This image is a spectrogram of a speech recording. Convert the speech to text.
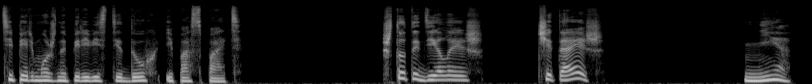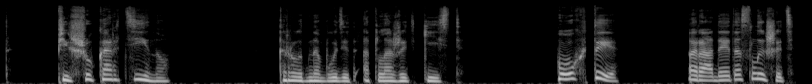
теперь можно перевести дух и поспать. Что ты делаешь? Читаешь? Нет, пишу картину. Трудно будет отложить кисть. Ух ты! Рада это слышать.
